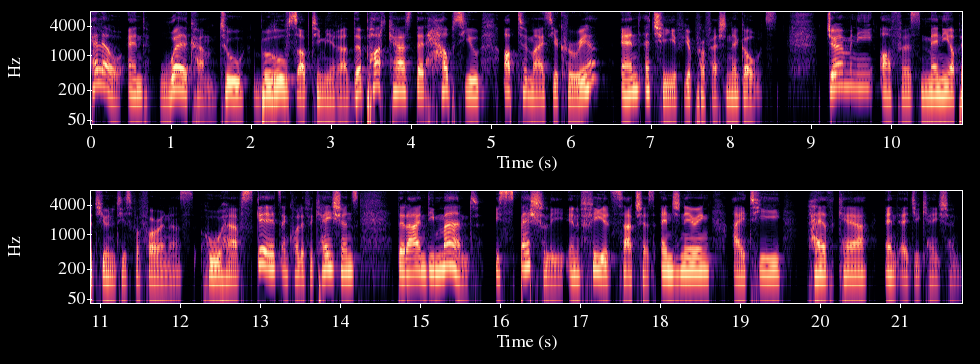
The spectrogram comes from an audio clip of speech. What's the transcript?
Hello and welcome to Berufsoptimierer, the podcast that helps you optimize your career and achieve your professional goals. Germany offers many opportunities for foreigners who have skills and qualifications that are in demand, especially in fields such as engineering, IT, healthcare, and education.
